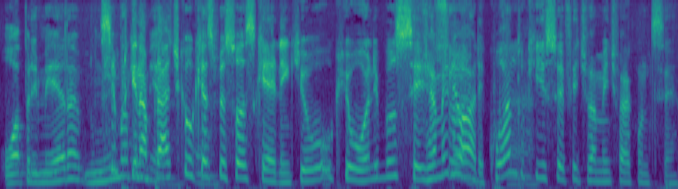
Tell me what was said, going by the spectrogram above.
Ou a primeira, no Sim, porque na prática o que é. as pessoas querem que o que o ônibus seja melhor. Quando é. que isso efetivamente vai acontecer?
